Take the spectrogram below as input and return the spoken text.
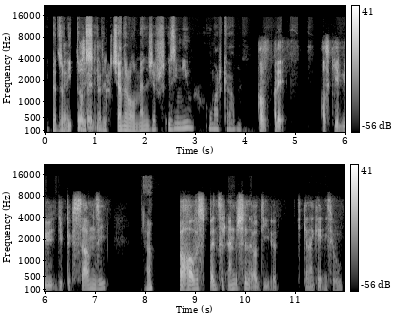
Ik ben zo nee, niet thuis in de general manager. Is hij nieuw, Omar Kaan? Als, allee, als ik hier nu die picks samen zie, ja? behalve Spencer Anderson, die, eh, die ken ik eigenlijk niet zo goed,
